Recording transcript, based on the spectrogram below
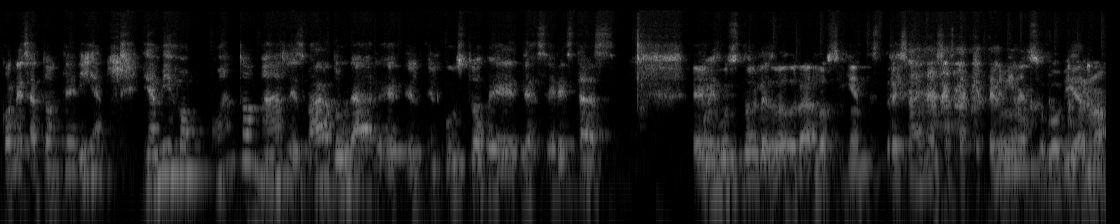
con esa tontería. Y amigo, ¿cuánto más les va a durar el, gusto de, hacer estas... El pues, gusto les va a durar los siguientes tres años hasta que terminen su gobierno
